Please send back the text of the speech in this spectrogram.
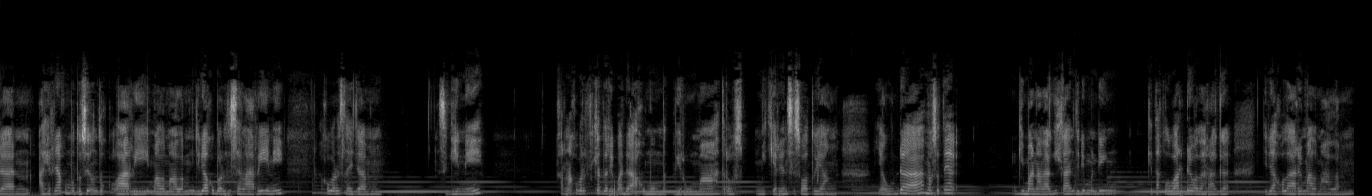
dan akhirnya aku mutusin untuk lari malam-malam. Jadi aku baru selesai lari ini. Aku baru selesai jam segini. Karena aku berpikir daripada aku mumet di rumah terus mikirin sesuatu yang ya udah maksudnya gimana lagi kan? Jadi mending kita keluar deh olahraga. Jadi aku lari malam-malam.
